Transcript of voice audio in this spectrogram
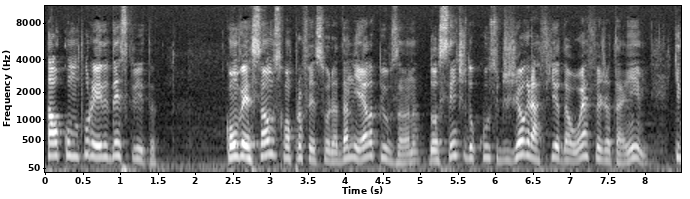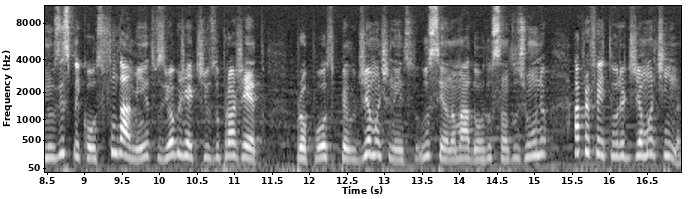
tal como por ele descrita. Conversamos com a professora Daniela Piusana, docente do curso de Geografia da UFVJM, que nos explicou os fundamentos e objetivos do projeto, proposto pelo diamantinense Luciano Amador dos Santos Júnior à Prefeitura de Diamantina,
